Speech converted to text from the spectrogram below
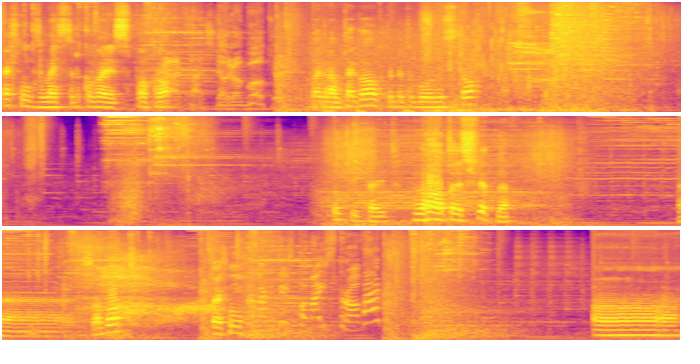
Technik z majsterkowa jest spoko. Zagram tego, gdyby to było lustro. Duplicate. No, to jest świetne. Eee, Sabot. Technik. A...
